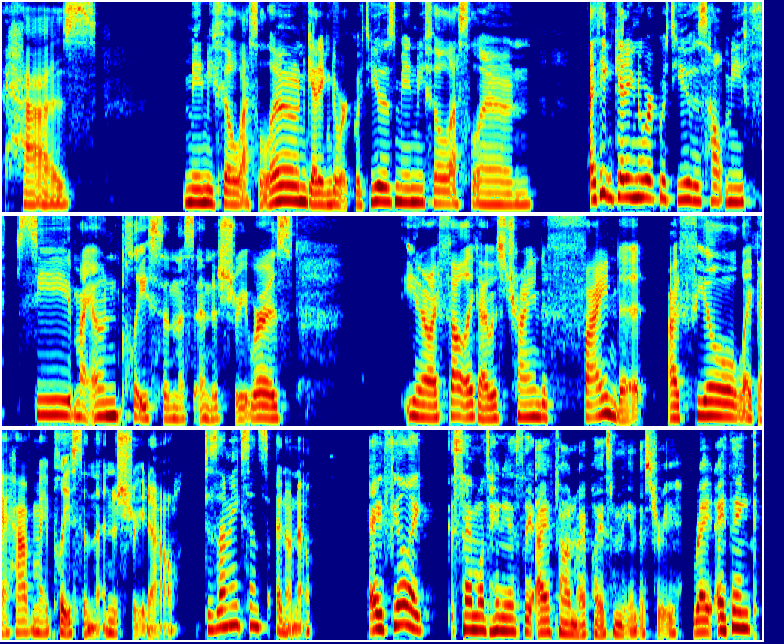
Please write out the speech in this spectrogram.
has made me feel less alone. Getting to work with you has made me feel less alone. I think getting to work with you has helped me f- see my own place in this industry. Whereas, you know, I felt like I was trying to find it I feel like I have my place in the industry now. Does that make sense? I don't know. I feel like simultaneously I found my place in the industry, right? I think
